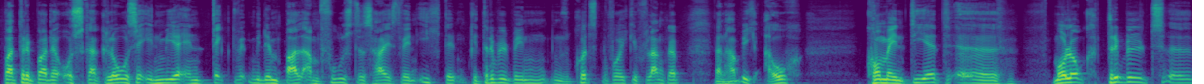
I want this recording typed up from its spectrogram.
Sportreporter Oskar Klose in mir entdeckt mit dem Ball am Fuß. Das heißt, wenn ich getribbelt bin, kurz bevor ich geflankt habe, dann habe ich auch kommentiert, äh, Moloch dribbelt, äh,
